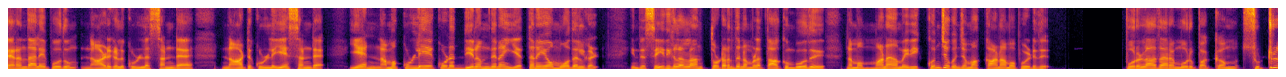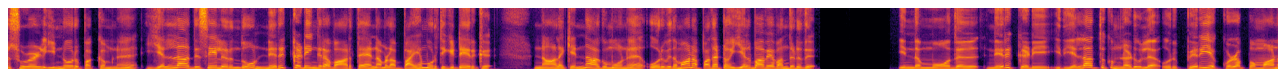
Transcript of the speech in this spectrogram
திறந்தாலே போதும். நாடுகளுக்குள்ள சண்டை நாட்டுக்குள்ளேயே சண்டை. ஏன் நமக்குள்ளேயே கூட தினம் தினம் எத்தனையோ மோதல்கள். இந்த செய்திகளெல்லாம் தொடர்ந்து நம்மள தாக்கும்போது நம்ம மன அமைதி கொஞ்சம் கொஞ்சமா காணாம போயிடுது. பொருளாதாரம் ஒரு பக்கம் சுற்றுச்சூழல் இன்னொரு பக்கம்னு எல்லா திசையிலிருந்தும் நெருக்கடிங்கிற வார்த்தை நம்மள பயமுறுத்திக்கிட்டே இருக்கு. நாளைக்கு என்ன ஆகுமோன்னு ஒரு விதமான பதட்டம் இயல்பாவே வந்துடுது. இந்த மோதல் நெருக்கடி இது எல்லாத்துக்கும் நடுவுல ஒரு பெரிய குழப்பமான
